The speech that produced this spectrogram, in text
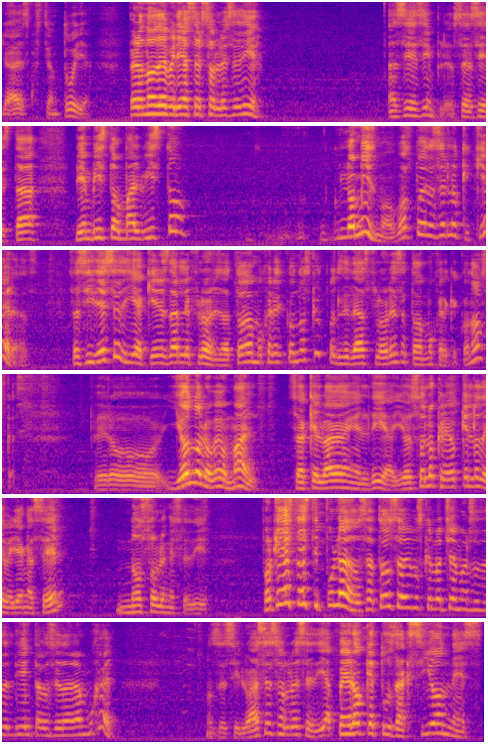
ya es cuestión tuya. Pero no debería ser solo ese día. Así de simple. O sea, si está bien visto o mal visto, lo mismo. Vos puedes hacer lo que quieras. O sea, si de ese día quieres darle flores a toda mujer que conozcas, pues le das flores a toda mujer que conozcas. Pero yo no lo veo mal. O sea, que lo hagan en el día. Yo solo creo que lo deberían hacer, no solo en ese día. Porque ya está estipulado. O sea, todos sabemos que el 8 de marzo es el Día Internacional de la Mujer. Sé si lo haces solo ese día, pero que tus acciones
